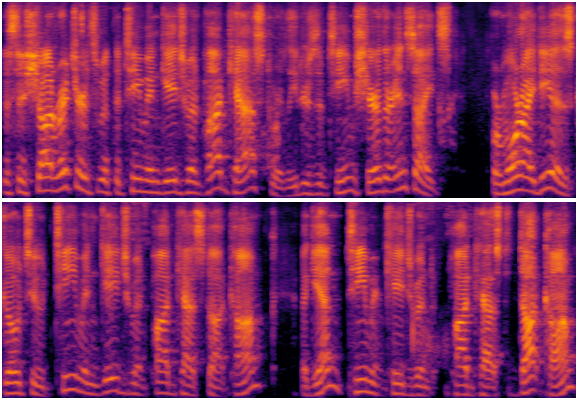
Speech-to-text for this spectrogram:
This is Sean Richards with the Team Engagement Podcast, where leaders of teams share their insights. For more ideas, go to teamengagementpodcast.com. Again, teamengagementpodcast.com.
